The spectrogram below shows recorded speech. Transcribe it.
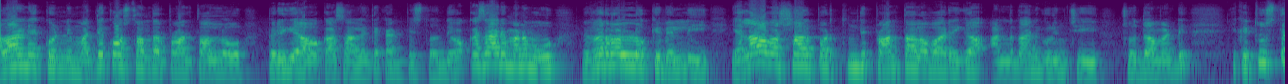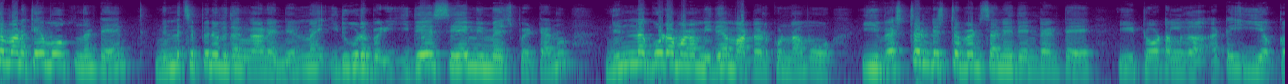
అలానే కొన్ని మధ్య కోస్తాంధ్ర ప్రాంతాల్లో పెరిగే అవకాశాలు అయితే కనిపిస్తుంది. ఒకసారి మనము వివరాల్లోకి వెళ్ళి ఎలా వర్షాలు పడుతుంది ప్రాంతాల వారీగా అన్న దాని గురించి చూద్దామండి. ఇక చూస్తే మనకేమవుతుందంటే నిన్న చెప్పిన విధంగానే నిన్న ఇది కూడా ఇదే సేమ్ ఇమేజ్ పెట్టాను. నిన్న కూడా మనం ఇదే మాట్లాడుకున్నాము. ఈ వెస్టర్న్ డిస్టర్బెన్స్ అనేది ఏంటంటే ఈ టోటల్గా అంటే ఈ యొక్క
